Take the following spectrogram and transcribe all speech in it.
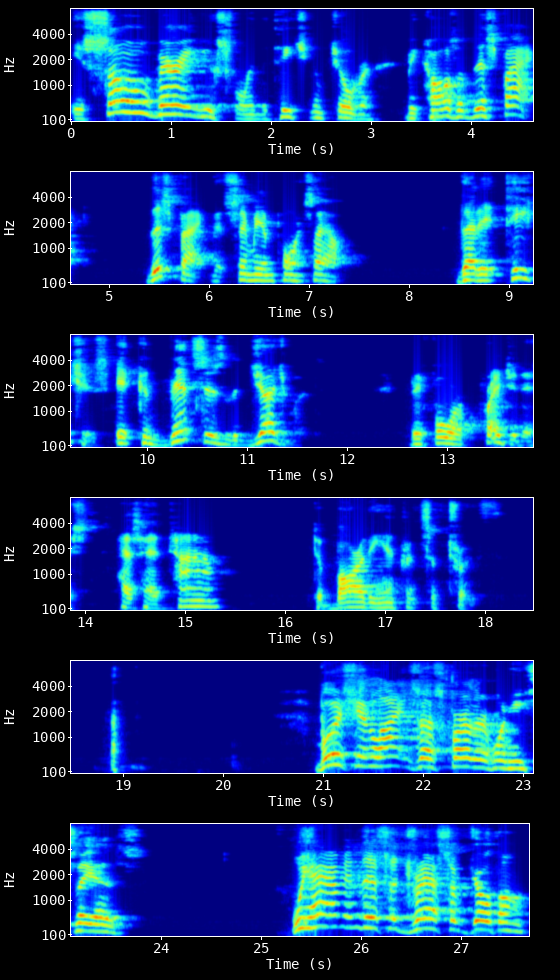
is so very useful in the teaching of children because of this fact. This fact that Simeon points out that it teaches, it convinces the judgment before prejudice has had time to bar the entrance of truth. Bush enlightens us further when he says, We have in this address of Jotham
